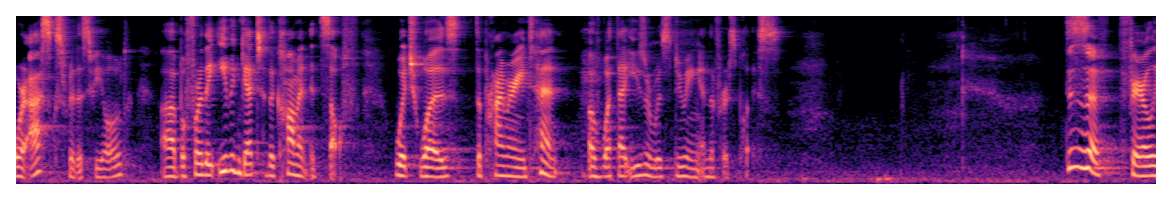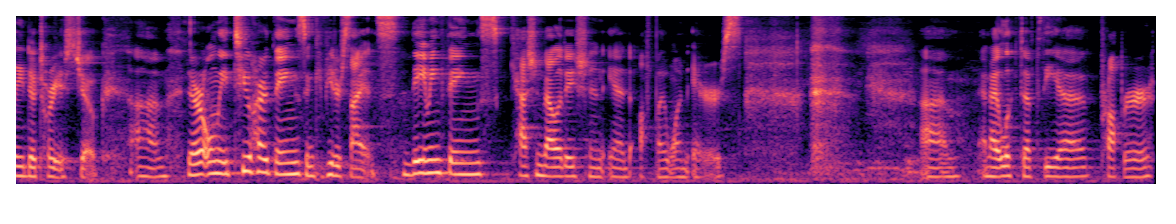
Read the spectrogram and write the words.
or asks for this field uh, before they even get to the comment itself which was the primary intent of what that user was doing in the first place. This is a fairly notorious joke. Um, there are only two hard things in computer science naming things, cache invalidation, and off by one errors. um, and I looked up the uh, proper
